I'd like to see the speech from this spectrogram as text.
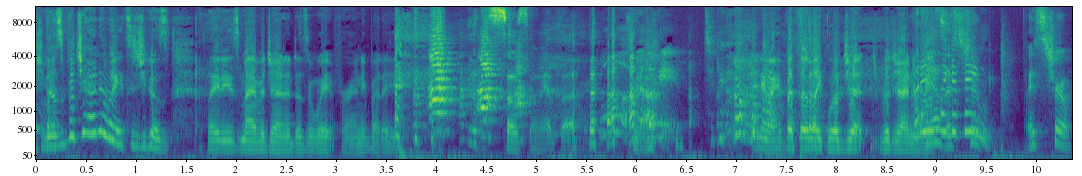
she goes, vagina weights. And she goes, ladies, my vagina doesn't wait for anybody. so Samantha. Well, okay anyway, but they're like legit vagina But weights. it's like a that's true. thing. It's true.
